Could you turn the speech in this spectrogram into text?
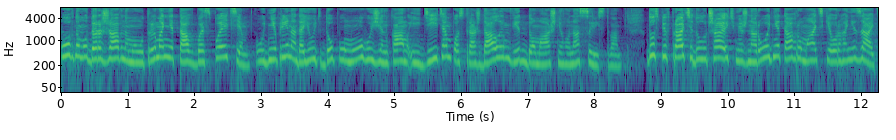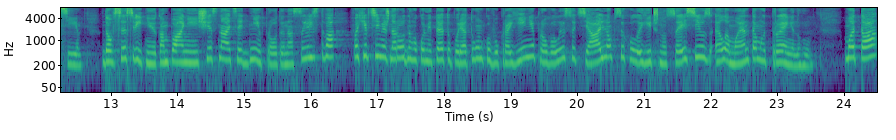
Повному державному утриманні та в безпеці у Дніпрі надають допомогу жінкам і дітям, постраждалим від домашнього насильства. До співпраці долучають міжнародні та громадські організації. До всесвітньої кампанії «16 днів проти насильства фахівці міжнародного комітету порятунку в Україні провели соціально-психологічну сесію з елементами тренінгу. Мета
